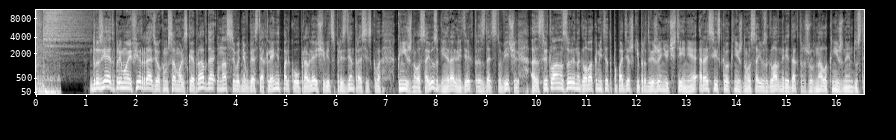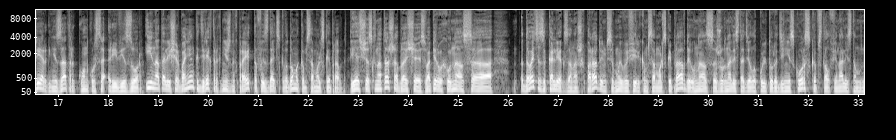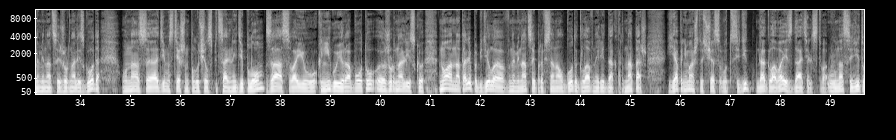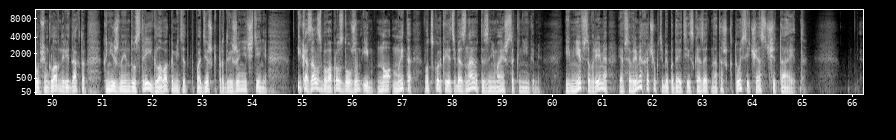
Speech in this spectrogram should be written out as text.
Друзья, это прямой эфир радио «Комсомольская правда». У нас сегодня в гостях Леонид Палько, управляющий вице-президент Российского книжного союза, генеральный директор издательства «Вечель». А Светлана Зорина, глава комитета по поддержке и продвижению чтения Российского книжного союза, главный редактор журнала «Книжная индустрия», организатор конкурса «Ревизор». И Наталья Щербаненко, директор книжных проектов издательского дома «Комсомольская правда». Я сейчас к Наташе обращаюсь. Во-первых, у нас а, Давайте за коллег за наших порадуемся. Мы в эфире «Комсомольской правды». У нас журналист отдела культуры Денис Корсков стал финалистом в номинации «Журналист года». У нас э, Дима Стешин получил специальный диплом за свою книгу и работу э, журналистскую. Ну а Наталья победила в номинации «Профессионал года» главный редактор. Наташ, я понимаю, что сейчас вот сидит да, глава издательства. У нас сидит, в общем, главный редактор книжной индустрии, глава комитета по поддержке продвижения чтения. И, казалось бы, вопрос должен им. Но мы-то, вот сколько я тебя знаю, ты занимаешься книгами. И мне все время, я все время хочу к тебе подойти и сказать, Наташ, кто сейчас читает?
